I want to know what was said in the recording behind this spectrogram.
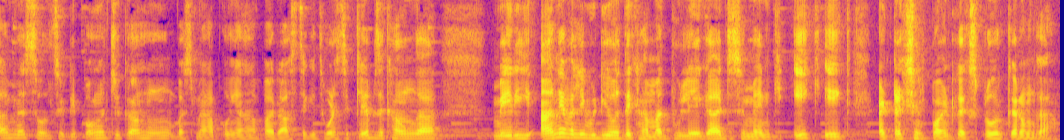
अब मैं सोल सिटी पहुँच चुका हूँ। बस मैं आपको यहाँ पर रास्ते की थोड़े से क्लिप्स दिखाऊँगा। मेरी आने वाली वीडियो देखना मत भूलिएगा, जिसमें मैं इनकी एक एक अट्रैक्शन पॉइंट को एक्सप्लोर करूँगा।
